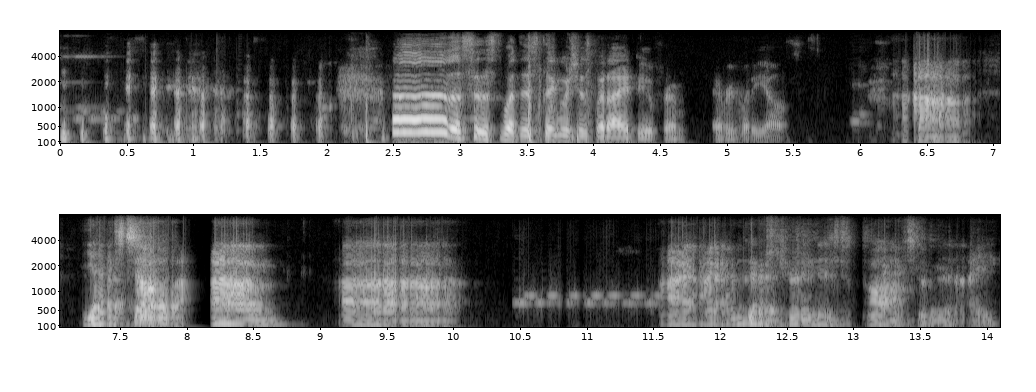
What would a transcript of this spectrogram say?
uh, this is what distinguishes what I do from everybody else. Uh, yeah, so um, uh, I, am going to turn this off so that I.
